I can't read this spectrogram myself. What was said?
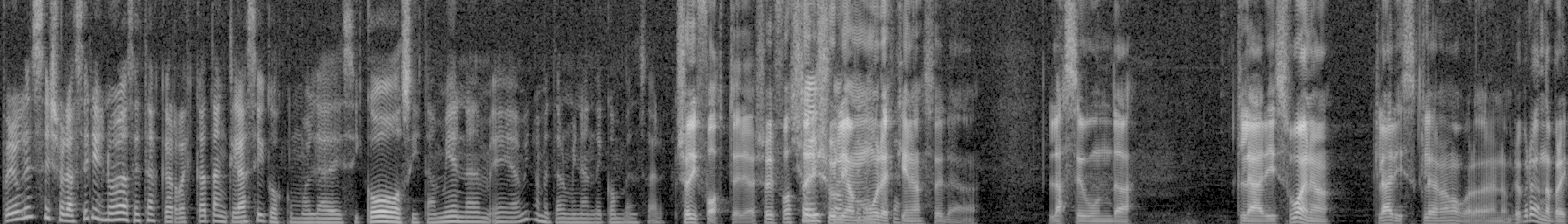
Pero qué sé yo, las series nuevas estas que rescatan clásicos como la de Psicosis también, eh, a mí no me terminan de convencer. Jodie Foster, era Jodie Foster y Julian Foster, Moore es quien hace la, la segunda Clarice. Bueno, Clarice, claro, no me acuerdo del nombre, pero anda por ahí.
